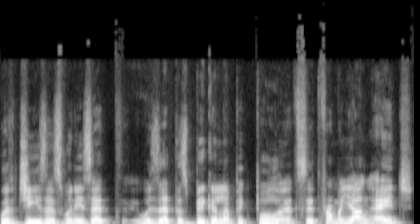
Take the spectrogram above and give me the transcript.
with Jesus when he's at was at this big Olympic pool and it said from a young age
